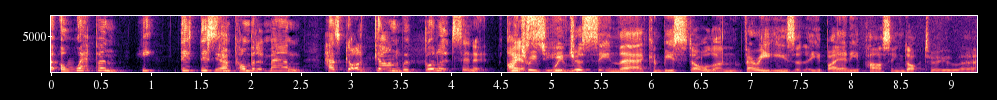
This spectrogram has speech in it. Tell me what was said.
a, a weapon. He. This, this Yeah. incompetent man has got a gun with bullets in it. Which we've, we've just seen there can be stolen very easily by any passing doctor who. Uh,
